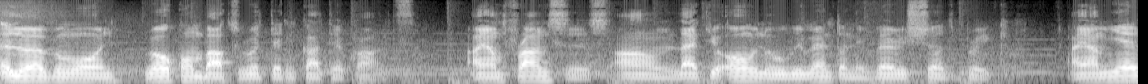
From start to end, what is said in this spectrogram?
Hello everyone, welcome back to Road Technical Tech Rants. I am Francis and like you all know we went on a very short break. I am here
